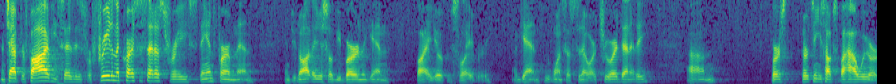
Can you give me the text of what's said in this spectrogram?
In chapter 5, he says, It is for freedom that Christ has set us free. Stand firm then, and do not let yourself be burdened again by a yoke of slavery. Again, he wants us to know our true identity. Um, verse 13, he talks about how we are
